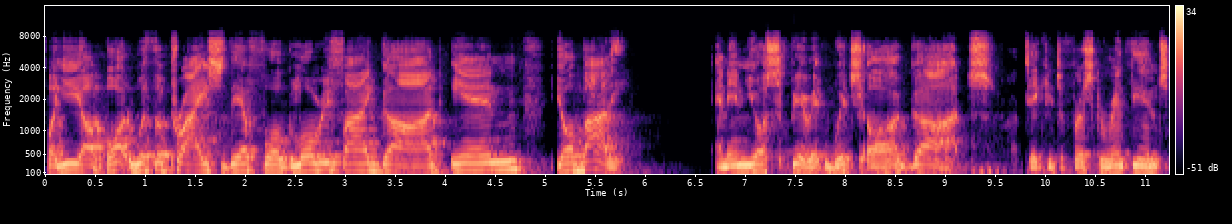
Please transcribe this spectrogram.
for ye are bought with a price, therefore glorify God in your body and in your spirit, which are God's. I'll take you to 1 Corinthians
